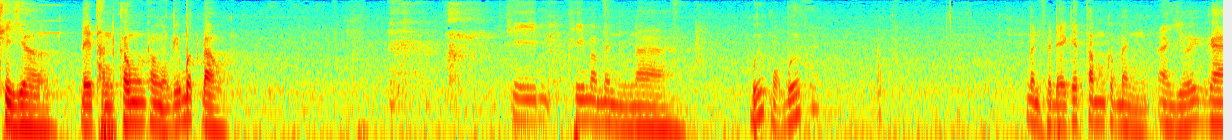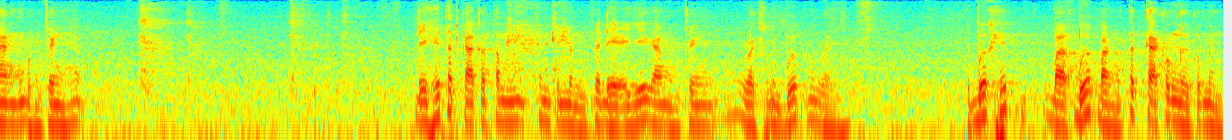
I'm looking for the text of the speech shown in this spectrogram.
thì giờ để thành công trong những cái bước đầu. Khi khi mà mình à, bước một bước mình phải để cái tâm của mình ở dưới gan bằng chân để hết tất cả các tâm tâm của mình phải để ở dưới gan bàn chân. Và khi mình bước như vậy. Thì bước hết và bước bằng tất cả con người của mình.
